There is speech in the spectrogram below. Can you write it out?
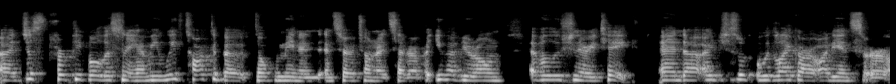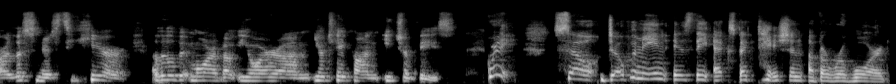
uh, just for people listening. I mean, we've talked about dopamine and, and serotonin, et cetera, but you have your own evolutionary take. And uh, I just would, like our audience or our listeners to hear a little bit more about your um, your take on each of these. Great. So, dopamine is the expectation of a reward.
